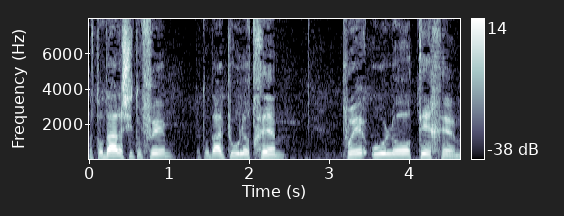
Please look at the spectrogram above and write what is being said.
אז תודה על השיתופים, ותודה על פעולותכם, פעולותיכם.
